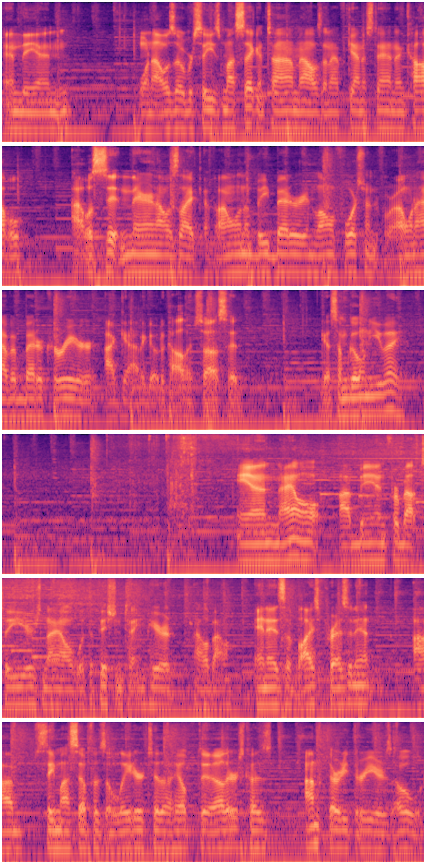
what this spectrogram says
And then when I was overseas my second time, I was in Afghanistan and Kabul. I was sitting there and I was like, if I want to be better in law enforcement or I want to have a better career, I got to go to college. So I said, guess I'm going to UA. And now I've been for about two years now with the fishing team here at Alabama. And as a vice president, I see myself as a leader to the help the others because I'm 33 years old.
